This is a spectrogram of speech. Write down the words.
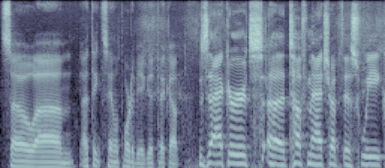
So um, I think Sam LaPorta would be a good pickup. Zach Ertz, uh, tough matchup this week,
